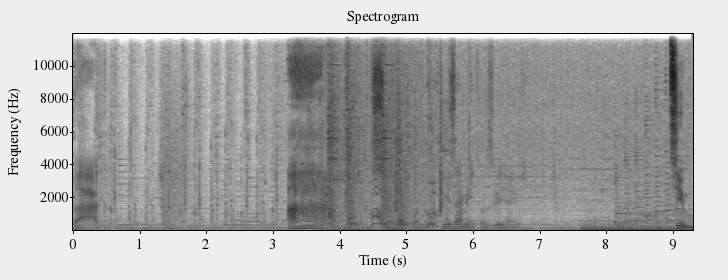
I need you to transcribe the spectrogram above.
Так. А, все, я понял. Не заметил, извиняюсь. Тем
